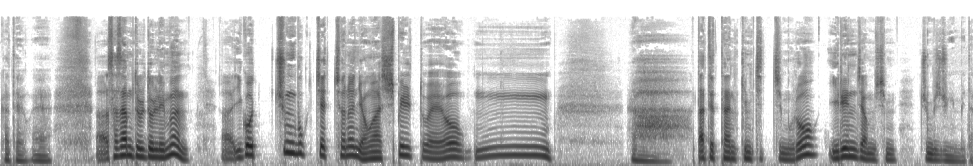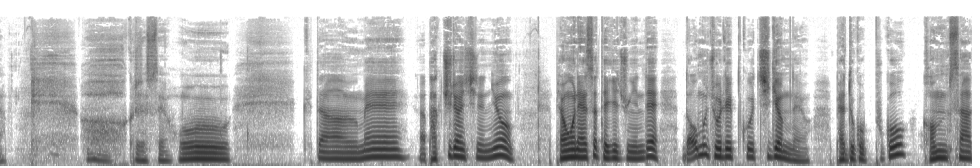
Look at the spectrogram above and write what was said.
같아요. 예. 아, 사삼둘둘님은 아, 이곳 충북 제천은 영하 11도예요. 음, 야, 따뜻한 김치찜으로 이른 점심 준비 중입니다. 어, 그러셨어요. 오. 그 다음에, 아, 박주련 씨는요, 병원에서 대기 중인데 너무 졸립고 지겹네요. 배도 고프고 검사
